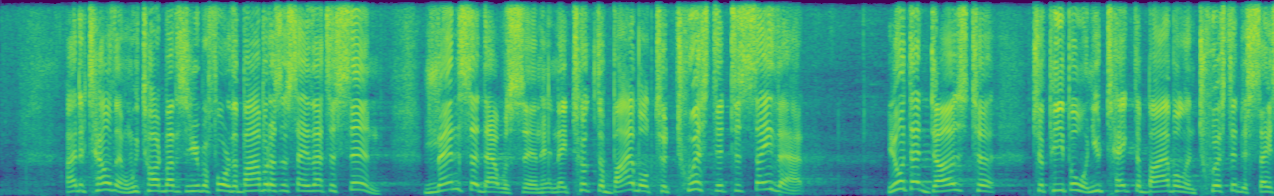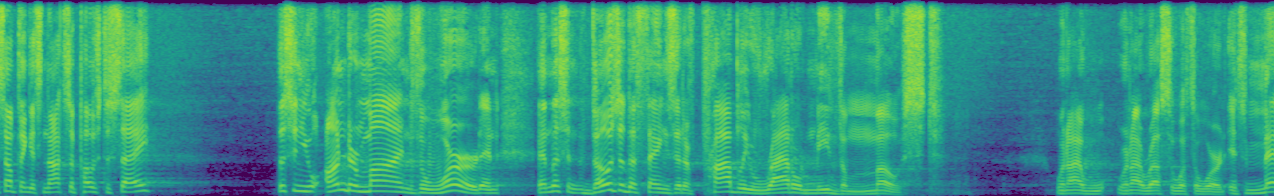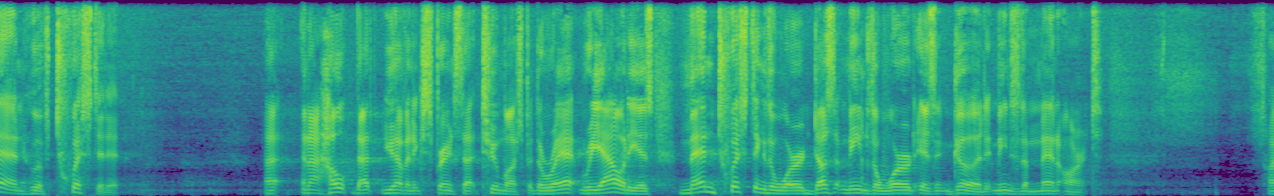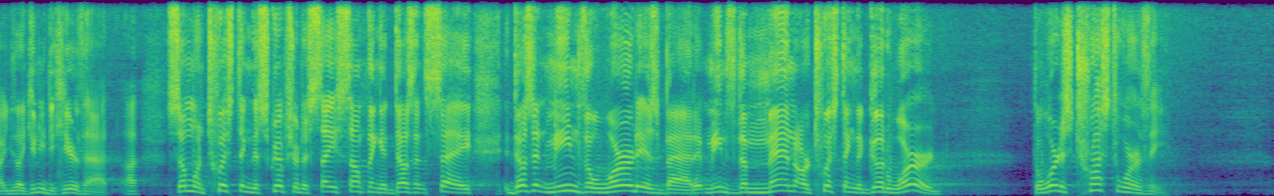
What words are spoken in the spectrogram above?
I had to tell them, we talked about this here before, the Bible doesn't say that's a sin. Men said that was sin, and they took the Bible to twist it to say that. You know what that does to, to people when you take the Bible and twist it to say something it's not supposed to say? Listen, you undermine the word. And, and listen, those are the things that have probably rattled me the most when I, when I wrestle with the word. It's men who have twisted it. Uh, and I hope that you haven't experienced that too much, but the rea- reality is, men twisting the word doesn't mean the word isn't good. It means the men aren't. Right, like you need to hear that. Uh, someone twisting the scripture to say something it doesn't say, it doesn't mean the word is bad. It means the men are twisting the good word. The word is trustworthy.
